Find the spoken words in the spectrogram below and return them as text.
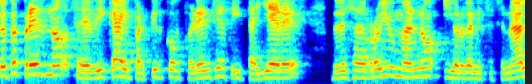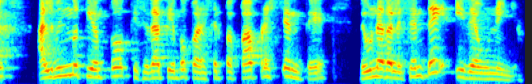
Pepe Presno se dedica a impartir conferencias y talleres de desarrollo humano y organizacional al mismo tiempo que se da tiempo para ser papá presente de un adolescente y de un niño.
